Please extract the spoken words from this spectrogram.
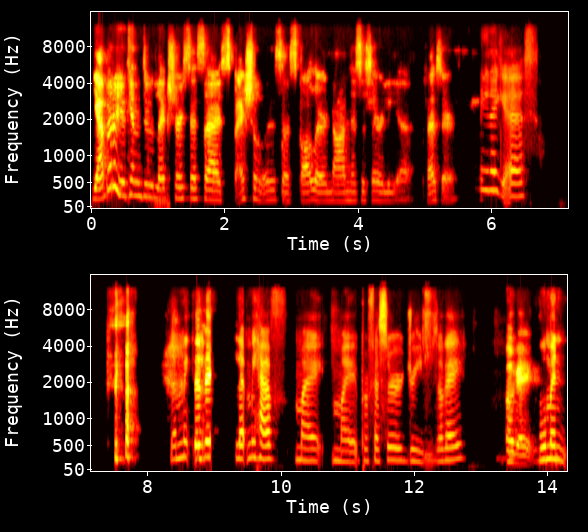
Yeah, but you can do lectures as a specialist, a scholar, not necessarily a professor. I mean, I guess. let me The thing- let me have my my professor dreams, okay? okay, Woman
